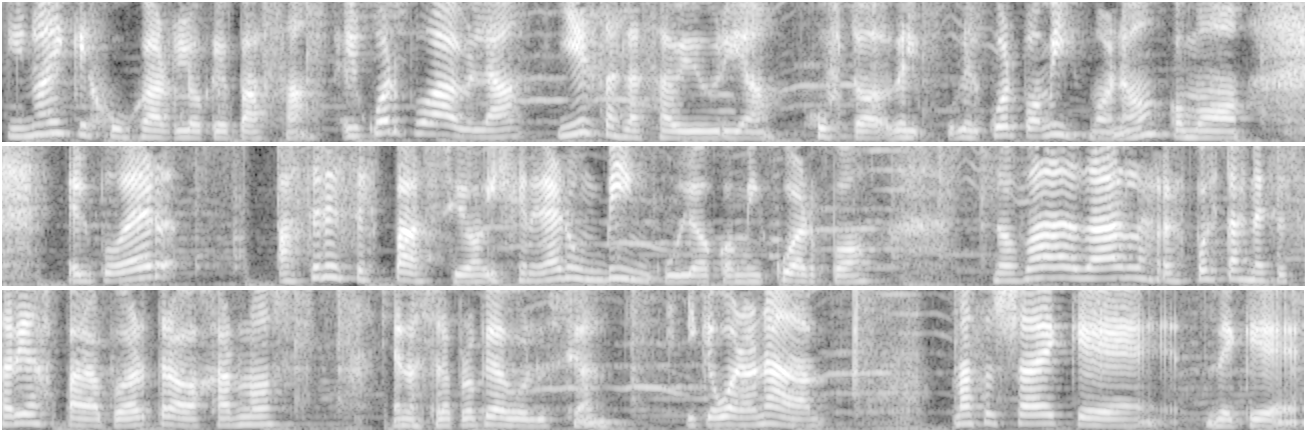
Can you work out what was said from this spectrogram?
Y no hay que juzgar lo que pasa. El cuerpo habla y esa es la sabiduría, justo del cuerpo mismo, ¿no? Como el poder hacer ese espacio y generar un vínculo con mi cuerpo nos va a dar las respuestas necesarias para poder trabajarnos en nuestra propia evolución. Y que bueno, nada, más allá de que, de que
